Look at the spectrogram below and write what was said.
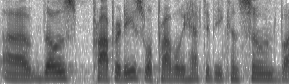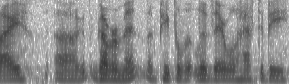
Uh, those properties will probably have to be consumed by uh, government. The people that live there will have to be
